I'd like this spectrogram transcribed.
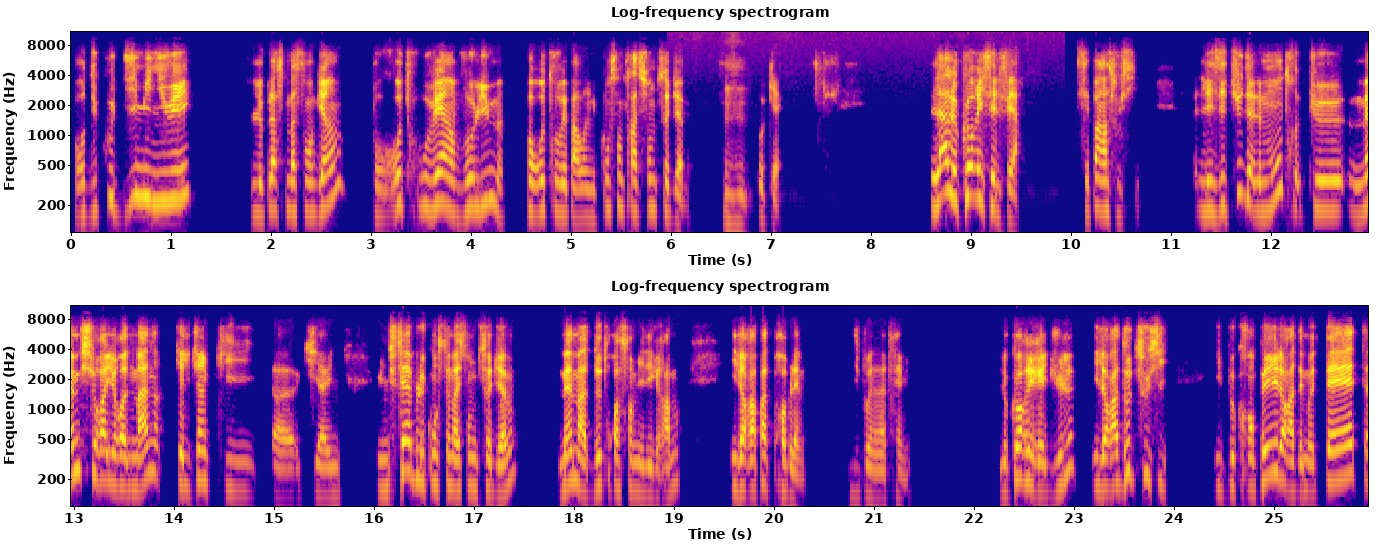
pour du coup diminuer le plasma sanguin pour retrouver un volume, pour retrouver pardon, une concentration de sodium. Mmh ok. Là, le corps, il sait le faire. C'est pas un souci. Les études, elles montrent que même sur Ironman, quelqu'un qui, euh, qui a une, une, faible consommation de sodium, même à 200-300 mg, il n'aura pas de problème d'hyponatrémie. Le corps, il régule, il aura d'autres soucis. Il peut cramper, il aura des maux de tête,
